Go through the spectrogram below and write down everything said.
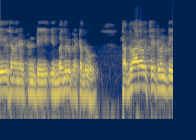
ఏ విధమైనటువంటి ఇబ్బందులు పెట్టదు. తద్వారా వచ్చేటువంటి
